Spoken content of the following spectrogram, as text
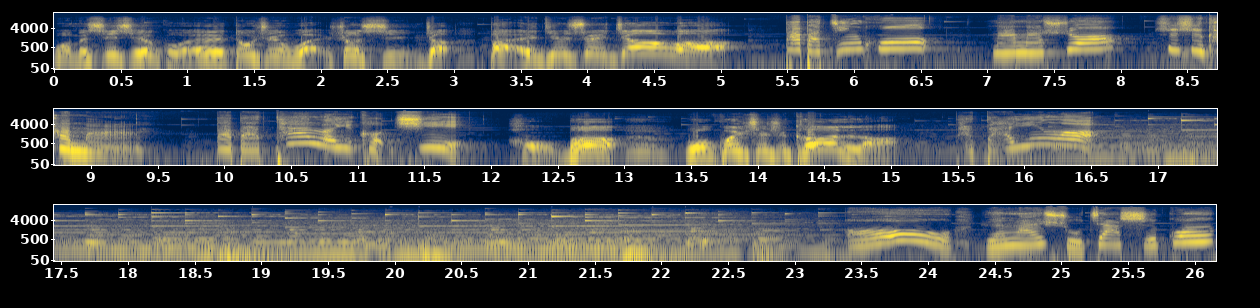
我们吸血鬼都是晚上醒着，白天睡觉啊！爸爸惊呼。妈妈说：“试试看嘛。”爸爸叹了一口气：“好吧，我会试试看了。”他答应了。哦，原来暑假时光，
